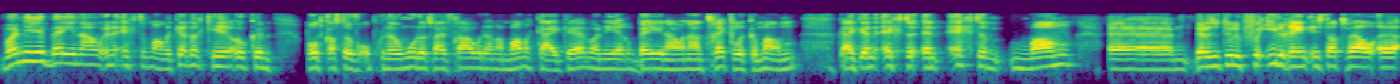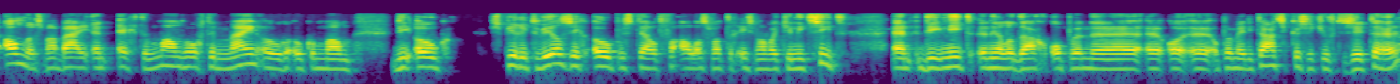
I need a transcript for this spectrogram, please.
Wanneer- ben je nou een echte man? Ik heb er een keer ook een podcast over opgenomen, hoe dat wij vrouwen dan naar mannen kijken. Wanneer ben je nou een aantrekkelijke man? Kijk, een echte, een echte man, ehm, dat is natuurlijk voor iedereen is dat wel eh, anders. Maar bij een echte man hoort in mijn ogen ook een man die ook spiritueel zich openstelt voor alles wat er is, maar wat je niet ziet. En die niet een hele dag op een, eh, op een meditatiekussentje hoeft te zitten. Hè?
